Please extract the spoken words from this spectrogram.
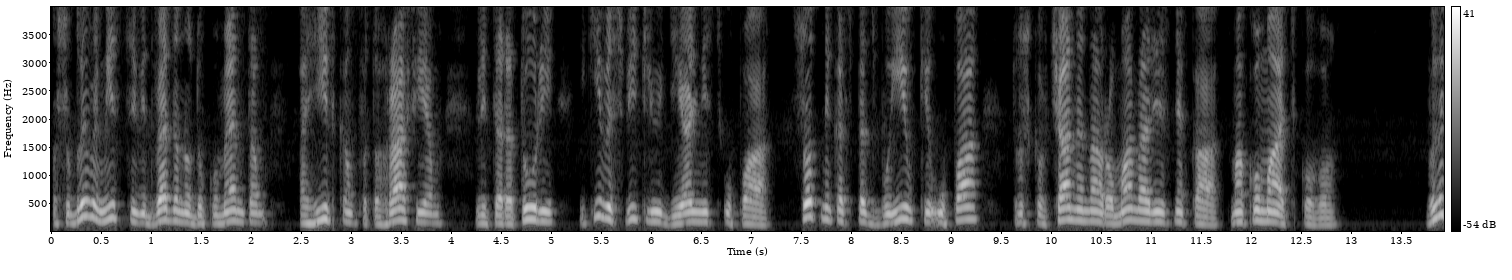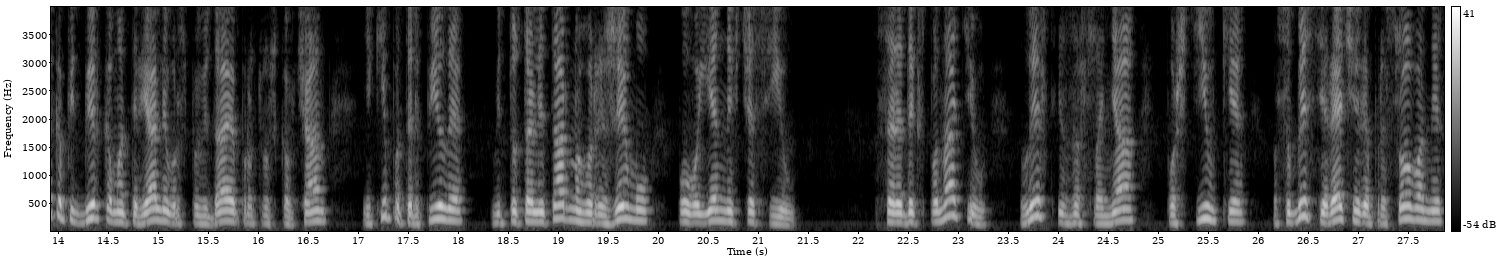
Особливе місце відведено документам, агіткам, фотографіям, літературі, які висвітлюють діяльність УПА, сотника спецбоївки УПА, трускавчанина Романа Різняка, Макомацького. Велика підбірка матеріалів розповідає про трускавчан, які потерпіли від тоталітарного режиму повоєнних часів. Серед експонатів лист із заслання, поштівки, особисті речі репресованих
